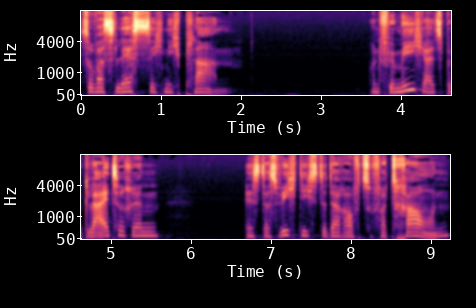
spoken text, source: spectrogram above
Sowas lässt sich nicht planen. Und für mich als Begleiterin ist das Wichtigste darauf zu vertrauen,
